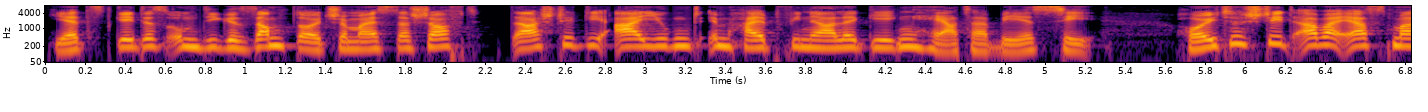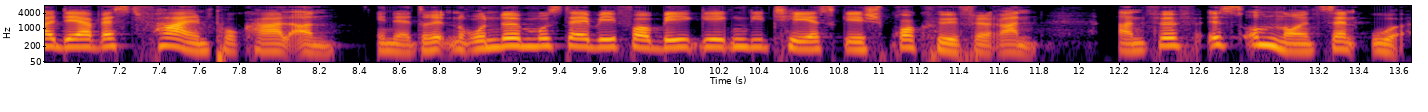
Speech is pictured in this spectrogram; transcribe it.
Jetzt geht es um die gesamtdeutsche Meisterschaft. Da steht die A-Jugend im Halbfinale gegen Hertha BSC. Heute steht aber erstmal der Westfalen-Pokal an. In der dritten Runde muss der BVB gegen die TSG Sprockhövel ran. Anpfiff ist um 19 Uhr.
